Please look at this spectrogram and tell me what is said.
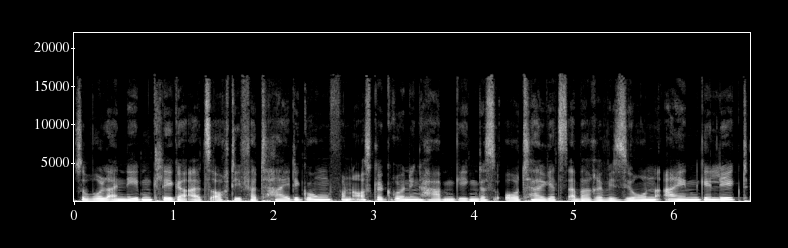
Sowohl ein Nebenkläger als auch die Verteidigung von Oskar Gröning haben gegen das Urteil jetzt aber Revision eingelegt.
